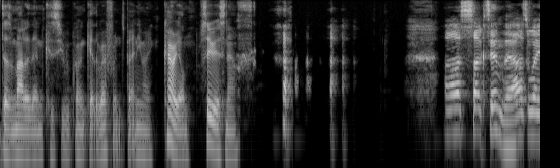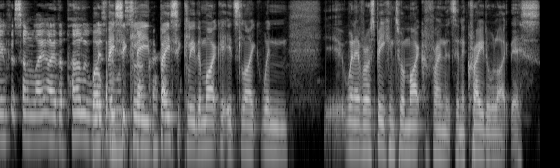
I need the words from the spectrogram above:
doesn't matter then because you won't get the reference. But anyway, carry on. Serious now. I was sucked in there. I was waiting for some like either pearl or well, basically, basically the mic. It's like when whenever I speak into a microphone that's in a cradle like this,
